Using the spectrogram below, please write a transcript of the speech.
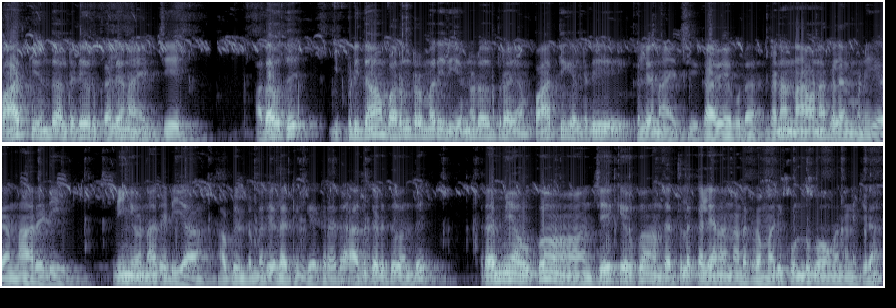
பார்த்தி வந்து ஆல்ரெடி ஒரு கல்யாணம் ஆயிடுச்சு. அதாவது இப்படி தான் வருன்ற மாதிரி இது என்னோட அபிப்பிராயம். பார்த்திக்கு ஆல்ரெடி கல்யாணம் ஆயிடுச்சு காவியா கூட. வேணால் நான் வேணால் கல்யாணம் பண்ணிக்கிறேன் நான் ரெடி நீங்கள் வேணால் ரெடியா அப்படின்ற மாதிரி எல்லாத்தையும் கேட்குறாரு அதுக்கடுத்து வந்து ரம்யாவுக்கும் ஜேகேவுக்கும் அந்த இடத்துல கல்யாணம் நடக்கிற மாதிரி கொண்டு போவாங்கன்னு நினைக்கிறேன்.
